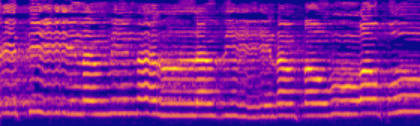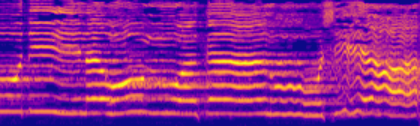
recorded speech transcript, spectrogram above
مُشْرِكِينَ مِنَ الَّذِينَ فَرَّقُوا دِينَهُمْ وَكَانُوا شِيَعًا ۖ.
